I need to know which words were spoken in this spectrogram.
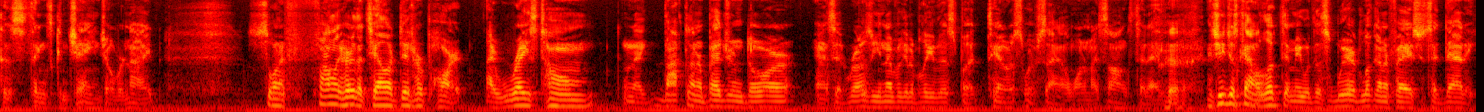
because things can change overnight. So when I finally heard that Taylor did her part, I raced home and I knocked on her bedroom door and I said, Rosie, you're never going to believe this, but Taylor Swift sang on one of my songs today. and she just kind of looked at me with this weird look on her face. She said, Daddy,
